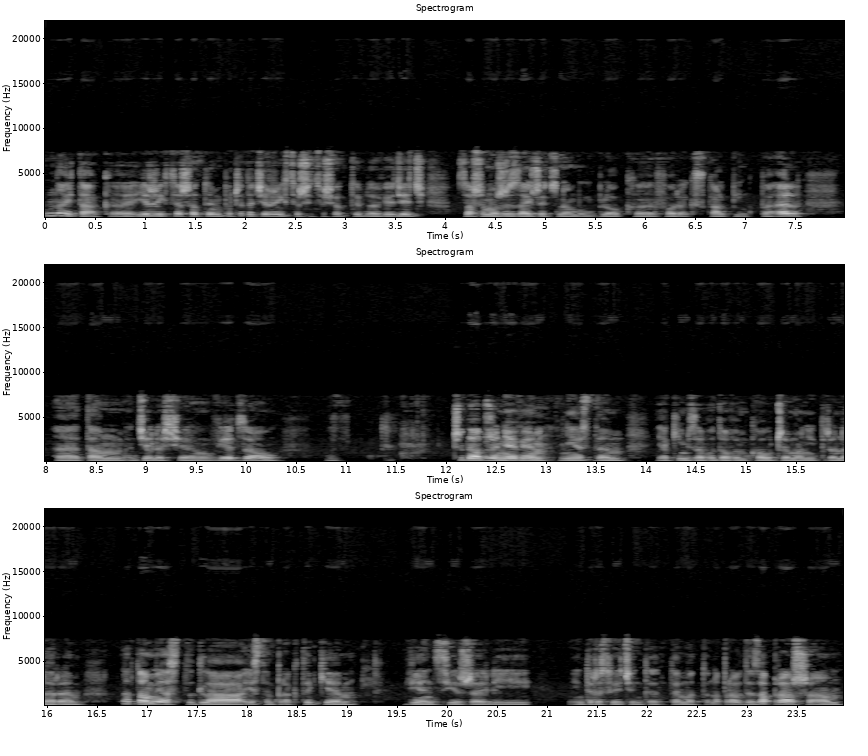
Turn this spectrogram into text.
No i tak, e, jeżeli chcesz o tym poczytać, jeżeli chcesz się coś o tym dowiedzieć, zawsze możesz zajrzeć na mój blog e, forexscalping.pl. E, tam dzielę się wiedzą. Czy dobrze, nie wiem, nie jestem jakimś zawodowym coachem ani trenerem, natomiast dla, jestem praktykiem, więc jeżeli interesuje Cię ten temat, to naprawdę zapraszam.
